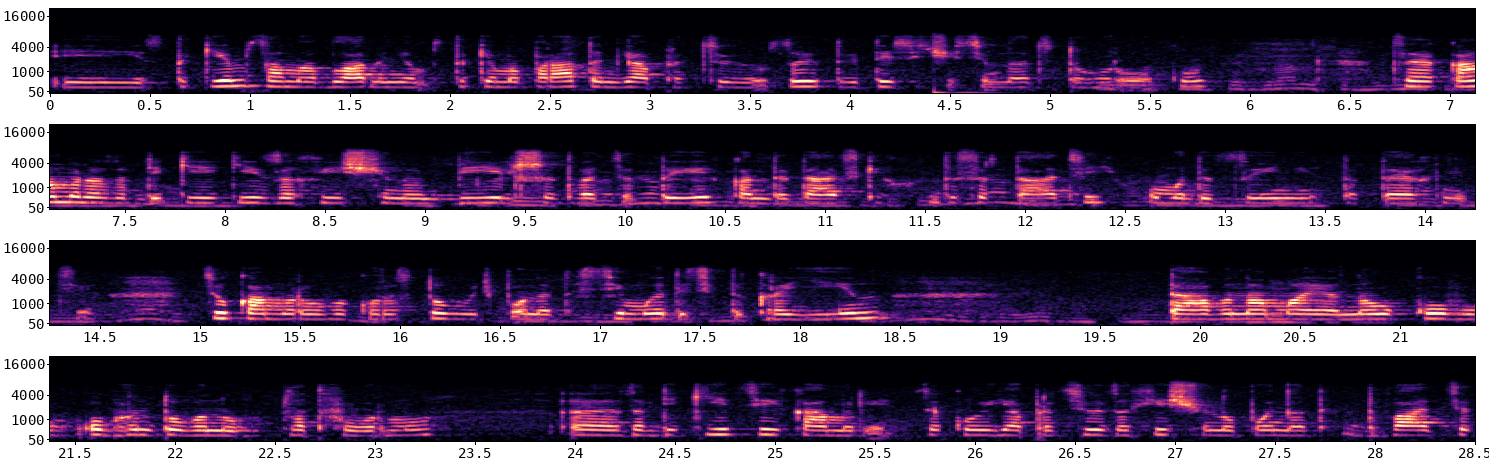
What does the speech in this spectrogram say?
І з таким саме обладнанням, з таким апаратом я працюю з 2017 року. Це камера, завдяки якій захищено більше 20 кандидатських дисертацій у медицині та техніці. Цю камеру використовують понад 70 країн, та вона має наукову обґрунтовану платформу. Е, Завдяки цій камері, з якою я працюю, захищено понад 20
